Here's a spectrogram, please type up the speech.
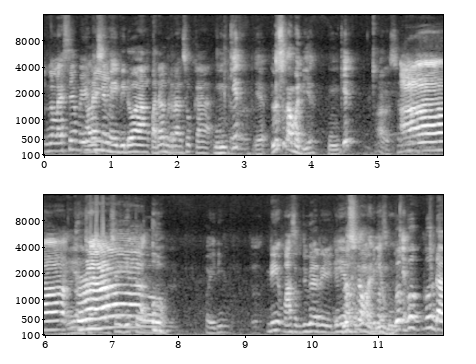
ngelesnya maybe. ngelesnya maybe doang, padahal beneran suka. Mungkin, gitu. ya. Lu suka sama dia? Mungkin. Alasan. Ah, Iya, right. maksudnya gitu. Oh, oh ini ini masuk juga nih. Ini Iya, Lu masuk sama dia. Gua, gua, gua udah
